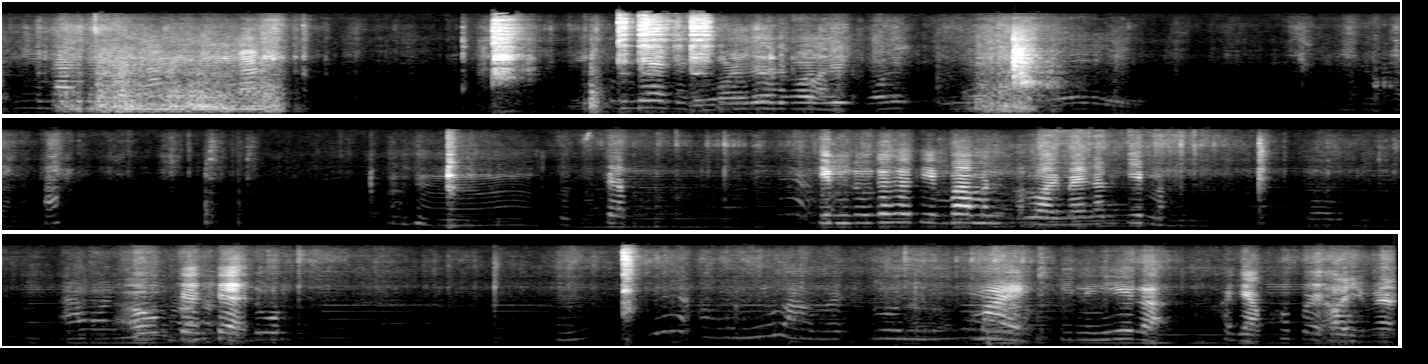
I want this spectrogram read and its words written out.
าอี้นั่งอยู่นั่งดีๆนะนี่คุณแม่จะชิมดูก่อน ชิมดูก่อนนะคะอื้อหือสุดแซ่บชิมดูถ้าทิ มว่ามันอร่อยไหมน้ำจิ้มอะเอาแตะๆดูไม่กินอย่างนี้แหละขยับเข้าไปเอาเอาอยู่แม่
